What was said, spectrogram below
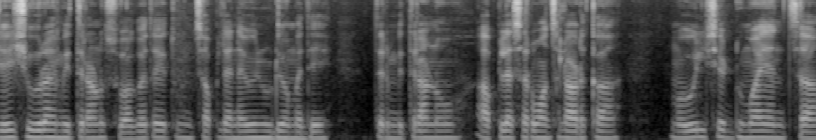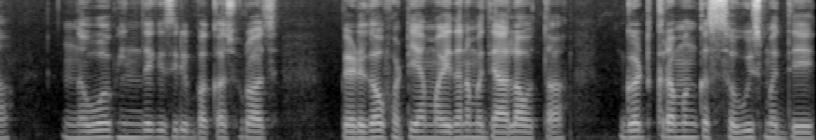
जय शिवराय मित्रांनो स्वागत आहे तुमचं आपल्या नवीन व्हिडिओमध्ये. तर मित्रांनो आपल्या सर्वांचा लाडका मोविल शेठ डुमा यांचा नवम हिंद केसरी बकासुराज पेडगाव फाटी या मैदानामध्ये आला होता. गट क्रमांक सव्वीसमध्ये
